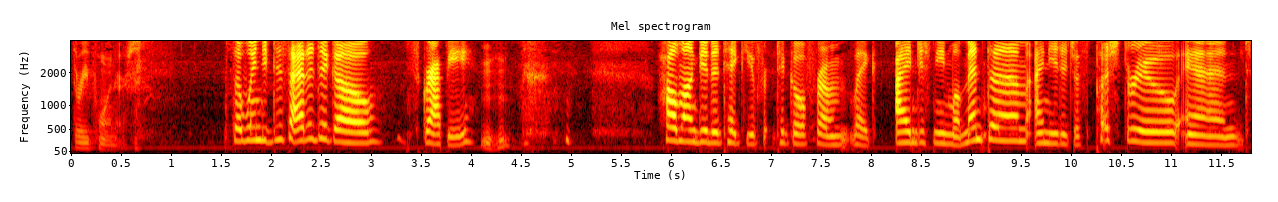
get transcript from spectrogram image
three pointers. so when you decided to go scrappy, Mm-hmm. how long did it take you for, to go from like I just need momentum, I need to just push through, and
